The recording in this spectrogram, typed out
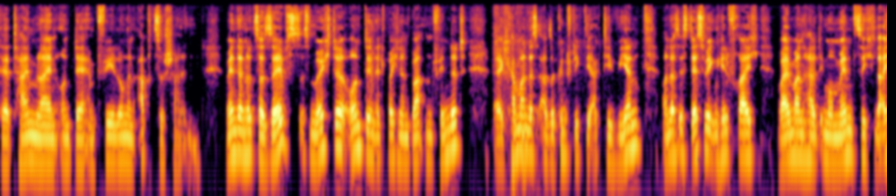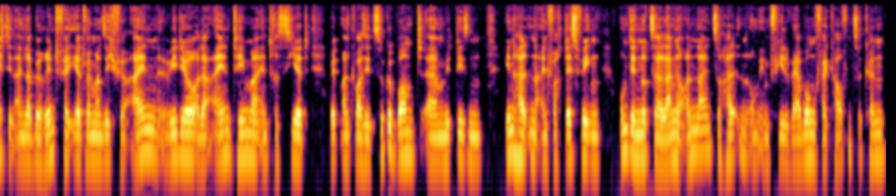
der Timeline und der Empfehlungen abzuschalten. Wenn der Nutzer selbst es möchte und den entsprechenden Button findet, äh, kann man das also künftig deaktivieren. Und das ist deswegen hilfreich, weil man halt im Moment sich leicht in ein Labyrinth verirrt. Wenn man sich für ein Video oder ein Thema interessiert, wird man quasi zugebombt äh, mit diesen Inhalten einfach deswegen, um den Nutzer lange online zu halten, um ihm viel Werbung verkaufen zu können.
